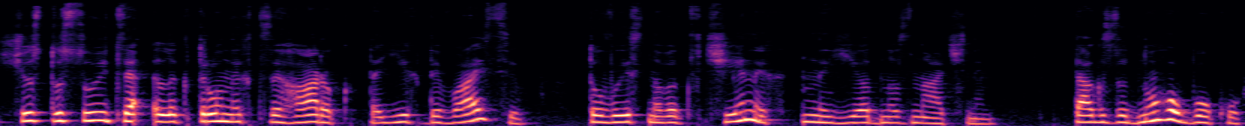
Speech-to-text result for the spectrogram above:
Що стосується електронних цигарок та їх девайсів, то висновок вчених не є однозначним. Так, з одного боку,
